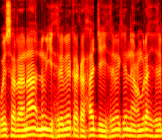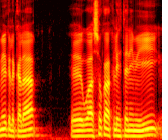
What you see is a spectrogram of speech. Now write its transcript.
ويسرانا نم يحرمك لك الحج يحرمك إن عمره يحرمك لك لا. واسوكاك له تنمي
